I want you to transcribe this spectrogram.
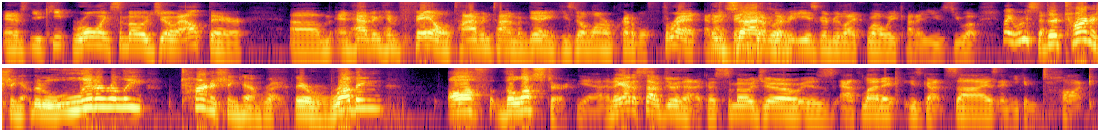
And if you keep rolling Samoa Joe out there um, and having him fail time and time again, he's no longer a credible threat. And Exactly. I think WWE is going to be like, well, we kind of used you up, like Rusev. They're tarnishing it. They're literally tarnishing him. Right. They're rubbing off the luster. Yeah, and they got to stop doing that because Samoa Joe is athletic, he's got size, and he can talk.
